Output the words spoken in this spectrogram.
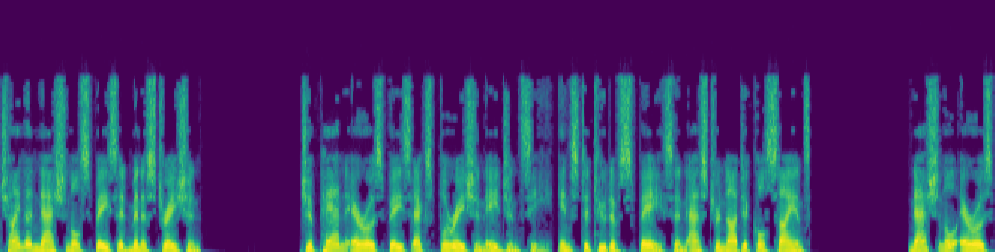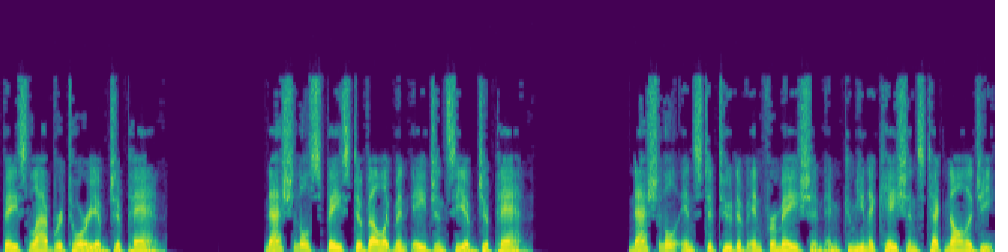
China National Space Administration. Japan Aerospace Exploration Agency Institute of Space and Astronautical Science. National Aerospace Laboratory of Japan. National Space Development Agency of Japan. National Institute of Information and Communications Technology.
